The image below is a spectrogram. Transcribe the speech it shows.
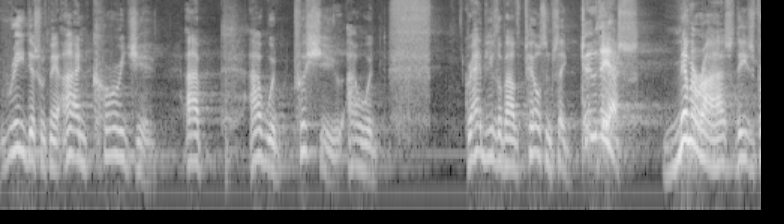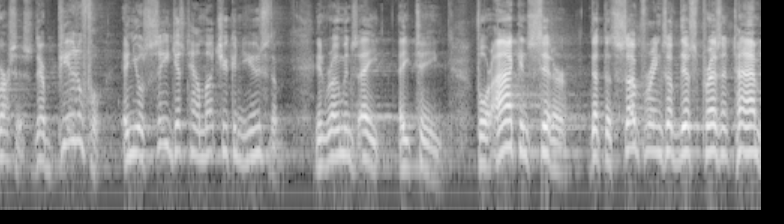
read this with me. I encourage you. I, I would push you. I would grab you by the tails and say, Do this. Memorize these verses. They're beautiful, and you'll see just how much you can use them. In Romans 8 18, for I consider that the sufferings of this present time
